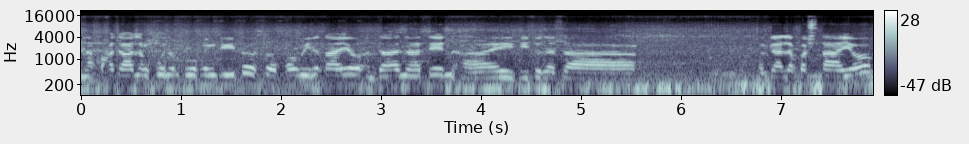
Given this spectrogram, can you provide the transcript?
napakadalang po ng booking dito. So pauwi na tayo. Ang daan natin ay dito na sa maglalabas tayo.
